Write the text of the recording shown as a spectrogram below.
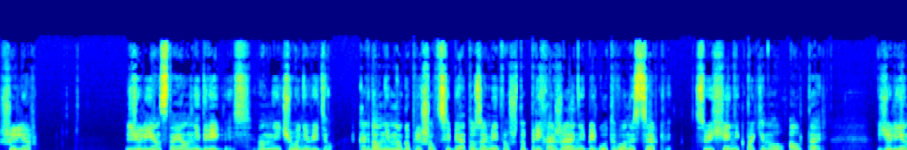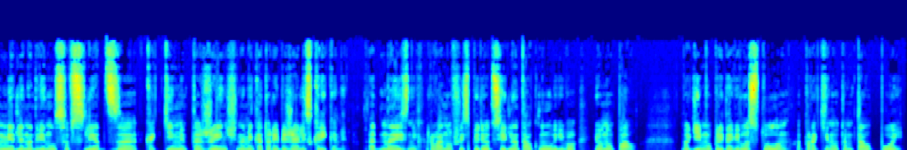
Шиллер. Жюльен стоял, не двигаясь. Он ничего не видел. Когда он немного пришел в себя, то заметил, что прихожане бегут вон из церкви. Священник покинул алтарь. Жюльен медленно двинулся вслед за какими-то женщинами, которые бежали с криками. Одна из них, рванувшись вперед, сильно толкнула его, и он упал. Ноги ему придавило стулом, опрокинутым толпой.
